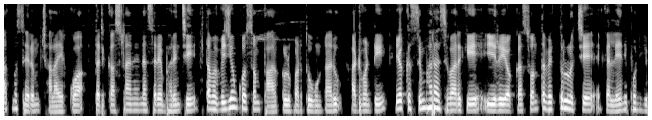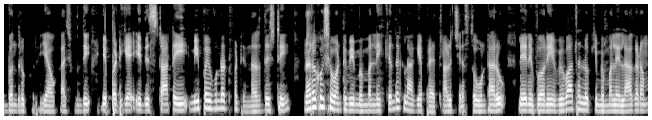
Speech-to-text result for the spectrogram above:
ఆత్మస్థైర్యం చాలా ఎక్కువ. ఎంతటి కష్టానైనా సరే భరించి తమ విజయం కోసం పార్కులు పడుతూ ఉంటారు. అటువంటి ఈ యొక్క సింహరాశి వారికి వీరి యొక్క సొంత వ్యక్తుల నుంచే ఇక లేనిపోని ఇబ్బందులు గురయ్యే అవకాశం ఉంది. ఇప్పటికే ఇది స్టార్ట్ అయ్యి మీపై ఉన్నటువంటి నరదృష్టి నరకోశ వంటివి మిమ్మల్ని కిందకు లాగే ప్రయత్నాలు చేస్తూ ఉంటారు. లేనిపోని వివాదాల్లోకి మిమ్మల్ని లాగడం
